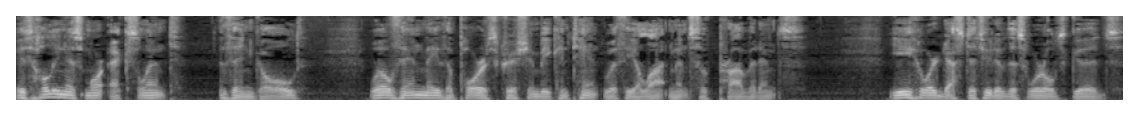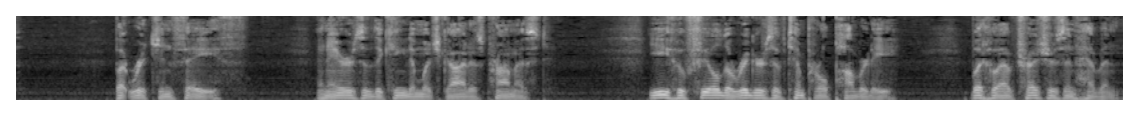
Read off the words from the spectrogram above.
is holiness more excellent than gold? Well then may the poorest Christian be content with the allotments of providence. Ye who are destitute of this world's goods, but rich in faith, and heirs of the kingdom which God has promised. Ye who feel the rigors of temporal poverty, but who have treasures in heaven.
